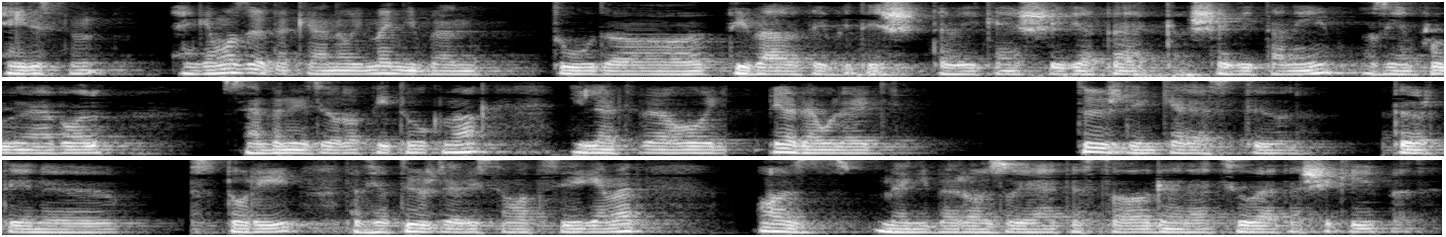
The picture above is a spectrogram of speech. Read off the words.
Egyrészt engem az érdekelne, hogy mennyiben tud a ti vállalatépítési tevékenységetek segíteni az ilyen problémával szembenéző alapítóknak, illetve hogy például egy tőzsdén keresztül történő sztori, tehát hogy a tőzsdére viszem a cégemet, az mennyiben rajzolja ezt a generációváltási képet?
